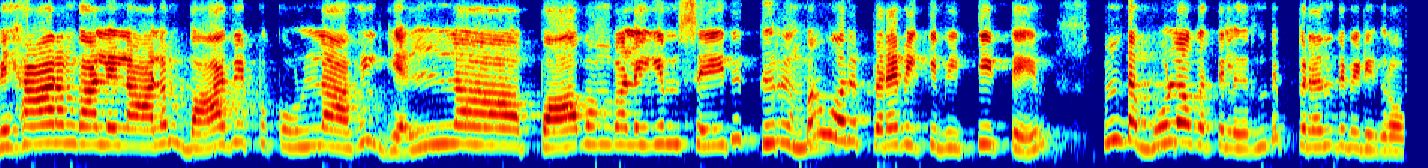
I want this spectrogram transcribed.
விகாரங்களிலாலும் பாதிப்புக்கு உள்ளாகி எல்லா பாவங்களையும் செய்து திரும்ப ஒரு பிறவிக்கு வித்திட்டு இந்த பூலோகத்திலிருந்து பிறந்து விடுகிறோம்.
